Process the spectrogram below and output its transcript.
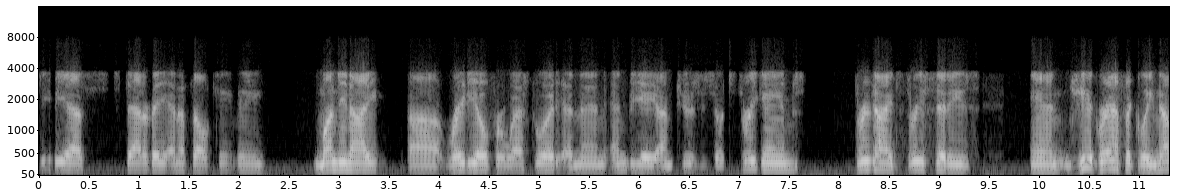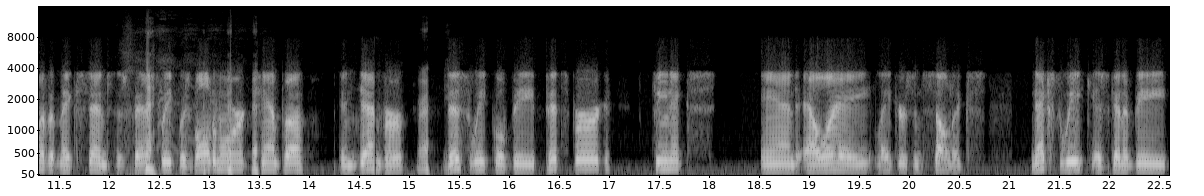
CBS Saturday NFL TV, Monday night uh, radio for Westwood, and then NBA on Tuesday. So it's three games, three nights, three cities, and geographically, none of it makes sense. This past week was Baltimore, Tampa in Denver. Right. This week will be Pittsburgh, Phoenix, and LA, Lakers and Celtics. Next week is going to be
